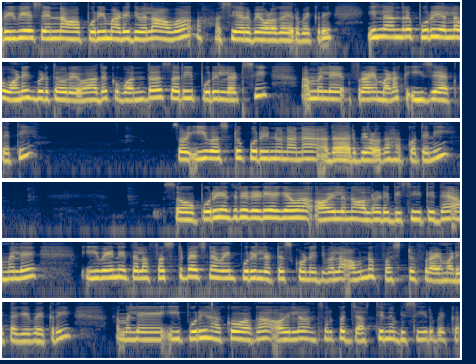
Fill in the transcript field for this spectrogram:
ಪ್ರೀವಿಯಸ್ ಏನು ನಾವು ಪುರಿ ಮಾಡಿದ್ದೀವಲ್ಲ ಅವ ಹಸಿ ಅರಬಿ ಒಳಗೆ ಇರಬೇಕ್ರಿ. ಇಲ್ಲಾಂದ್ರೆ ಪುರಿ ಎಲ್ಲ ಒಣಗಿ ಬಿಡ್ತಾವ್ರಿ ಅವ. ಅದಕ್ಕೆ ಒಂದೇ ಸರಿ ಪುರಿ ಲಟ್ಸಿ, ಆಮೇಲೆ ಫ್ರೈ ಮಾಡೋಕ್ಕೆ ಈಸಿ ಆಗ್ತೈತಿ. ಸೊ ಇವಷ್ಟು ಪುರಿನೂ ನಾನು ಅದ ಅರ್ಬಿ ಒಳಗೆ ಹಾಕ್ಕೋತೀನಿ. ಸೊ ಪುರಿ ಅಂತ್ರಿ ರೆಡಿ ಆಗ್ಯಾವ. ಆಯಿಲನ್ನು ಆಲ್ರೆಡಿ ಬಿಸಿ ಇಟ್ಟಿದ್ದೆ. ಆಮೇಲೆ ಇವೇನೈತಲ್ಲ ಫಸ್ಟ್ ಬ್ಯಾಚ್ ನಾವೇನು ಪುರಿ ಲಟ್ಟಿಸ್ಕೊಂಡಿದ್ದೀವಲ್ಲ ಅವನ್ನ ಫಸ್ಟ್ ಫ್ರೈ ಮಾಡಿ ತೆಗಿಬೇಕ್ರಿ. ಆಮೇಲೆ ಈ ಪುರಿ ಹಾಕೋವಾಗ ಆಯಿಲ್ ಒಂದು ಸ್ವಲ್ಪ ಜಾಸ್ತಿನೇ ಬಿಸಿ ಇರಬೇಕು.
